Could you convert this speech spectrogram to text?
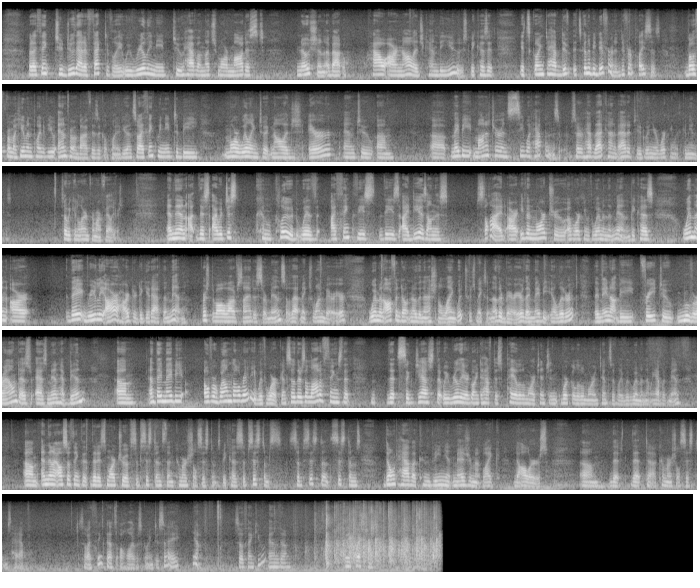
But I think to do that effectively, we really need to have a much more modest notion about how our knowledge can be used because it, it's going to have it's going to be different in different places, both from a human point of view and from a biophysical point of view. And so I think we need to be more willing to acknowledge error and to um, uh, maybe monitor and see what happens, sort of have that kind of attitude when you're working with communities so we can learn from our failures. And then uh, this, I would just conclude with, I think these, these ideas on this slide are even more true of working with women than men because women are, they really are harder to get at than men. First of all, a lot of scientists are men, so that makes one barrier. Women often don't know the national language, which makes another barrier. They may be illiterate. They may not be free to move around as, as men have been. Um, and they may be overwhelmed already with work. And so there's a lot of things that, that suggest that we really are going to have to pay a little more attention, work a little more intensively with women than we have with men. Um, and then I also think that, that it's more true of subsistence than commercial systems because subsistence, subsistence systems don't have a convenient measurement like dollars um, that, that uh, commercial systems have. So I think that's all I was going to say. Yeah. So thank you. And um, any questions?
